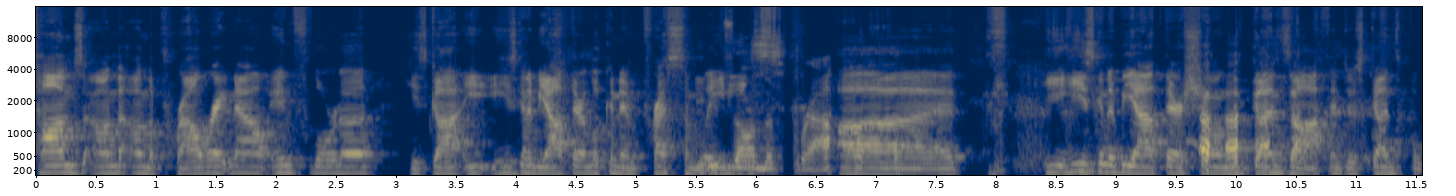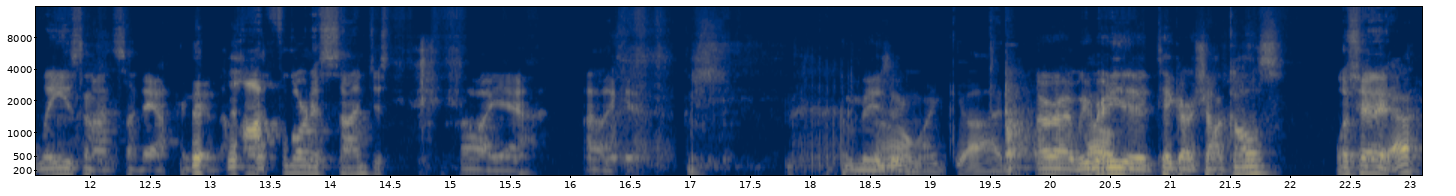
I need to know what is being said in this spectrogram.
Tom's on the on the prowl right now in Florida. He's got he, he's going to be out there looking to impress some ladies. On the brow. Uh, he, he's going to be out there showing the guns off and just guns blazing on Sunday afternoon. The hot Florida sun just, oh, yeah. I like it. Amazing. oh my god. All right, we Oh. ready to take our shot calls? Let's hit it. Yeah.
